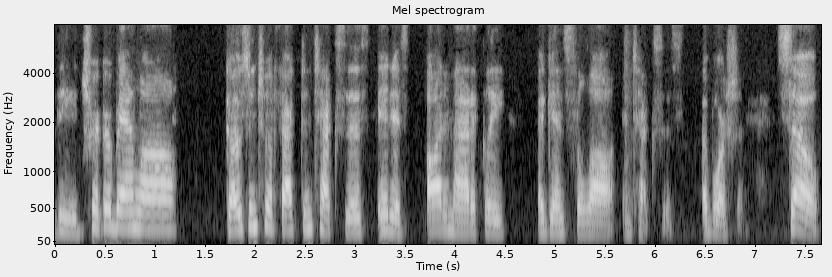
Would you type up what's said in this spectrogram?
the trigger ban law goes into effect in Texas, it is automatically against the law in Texas, abortion. So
